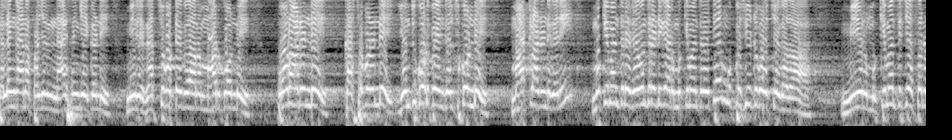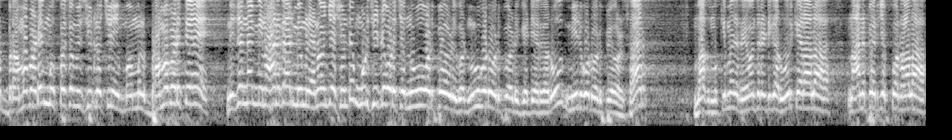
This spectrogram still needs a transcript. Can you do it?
తెలంగాణ ప్రజలను నాశనం చేయకండి. మీరు రెచ్చగొట్టే విధానం మారుకోండి. పోరాడండి కష్టపడండి ఎందుకు ఓడిపోయింది తెలుసుకోండి మాట్లాడండి కానీ ముఖ్యమంత్రి రేవంత్ రెడ్డి గారు ముఖ్యమంత్రి అయితే ముప్పై సీట్లు కూడా వచ్చాయి కదా. మీరు ముఖ్యమంత్రి చేస్తారని భ్రమపడే ముప్పై తొమ్మిది సీట్లు వచ్చినాయి. మమ్మల్ని భ్రమపడితేనే నిజంగా మీ నాన్నగారు మిమ్మల్ని అనౌన్స్ చేసి ఉంటే మూడు సీట్లు కూడా వచ్చాయి. నువ్వు ఓడిపోయాడు నువ్వు కూడా ఓడిపోయాడు కేటీఆర్ గారు మీరు కూడా ఓడిపోయేవాడు సార్. మాకు ముఖ్యమంత్రి రేవంత్ రెడ్డి గారు ఊరికే రాలా నాన్న పేరు చెప్పుకొని రాలా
